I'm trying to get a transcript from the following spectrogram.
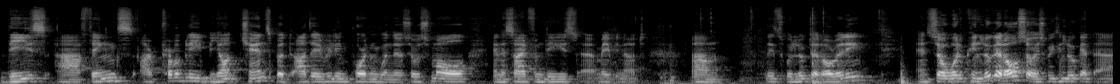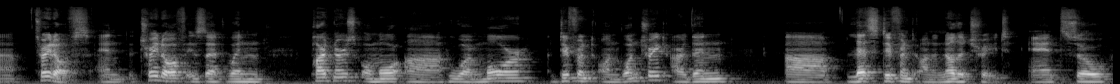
these uh, things are probably beyond chance, but are they really important when they're so small? And aside from these, uh, maybe not. Um, this we looked at already. And so what we can look at also is we can look at uh, trade-offs. And trade-off is that when partners or more uh, who are more different on one trait are then uh, less different on another trait. And so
